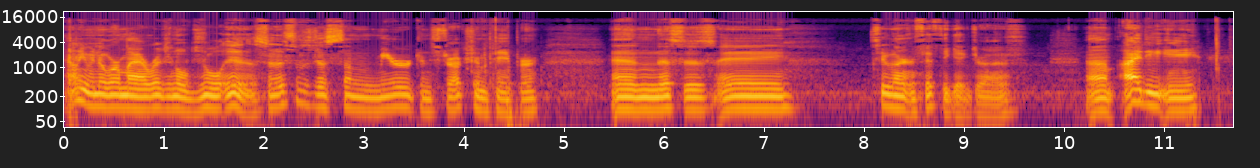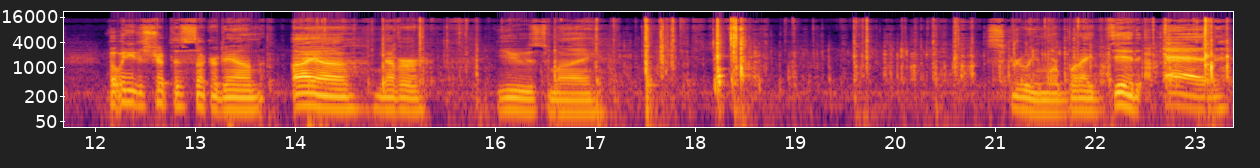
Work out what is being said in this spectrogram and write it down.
I don't even know where my original Jewel is. So this is just some mirror construction paper. And this is a 250 gig drive. Um, IDE, but we need to strip this sucker down. I uh, never used my screw anymore, but I did add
